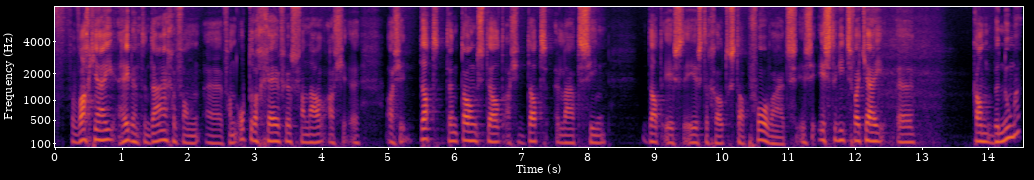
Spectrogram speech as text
verwacht jij heden ten dagen van, van opdrachtgevers, van nou, als je als je dat tentoonstelt, als je dat laat zien, dat is de eerste grote stap voorwaarts. Is, is er iets wat jij uh, kan benoemen?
